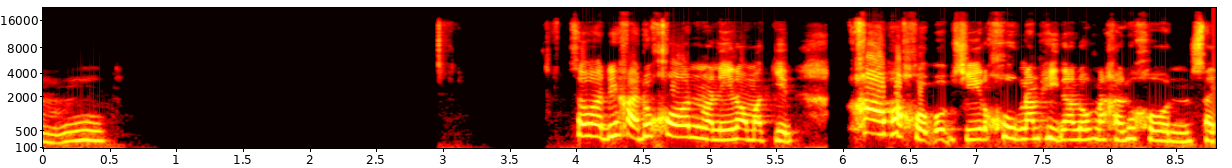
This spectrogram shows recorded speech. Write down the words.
ืม สวัสดีค่ะทุกคนวันนี้เรามากิน ข้าวผักขมอบชีสคลุกน้ำพริกนรกนะคะ ทุกคนใส่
